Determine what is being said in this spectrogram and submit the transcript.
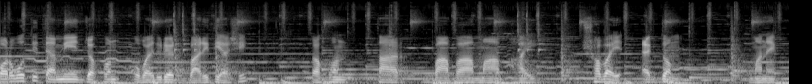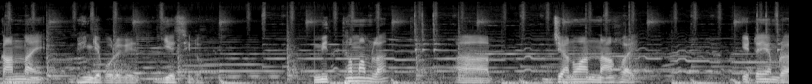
পরবর্তীতে আমি যখন ওবায়দুরের বাড়িতে আসি, তখন তার বাবা, মা, ভাই সবাই একদম মানে কান্নায় ভেঙে পড়ে গিয়েছিল। মিথ্যা মামলা যেন আর না হয়, এটাই আমরা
